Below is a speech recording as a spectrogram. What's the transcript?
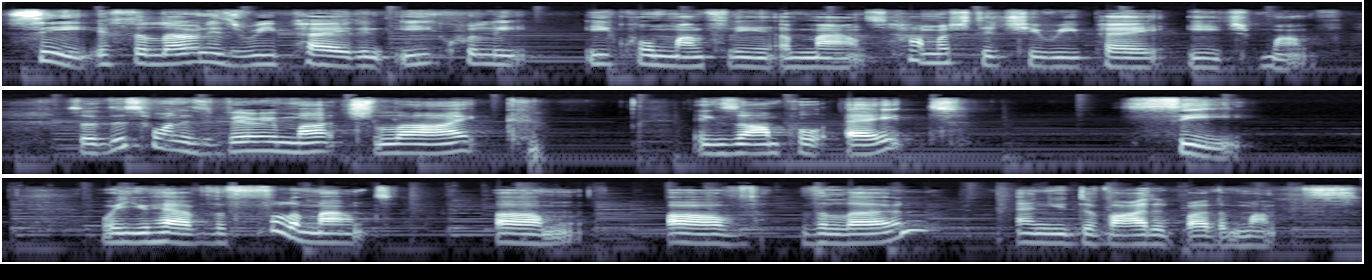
C. If the loan is repaid in equally equal monthly amounts, how much did she repay each month? So this one is very much like example 8, C, where you have the full amount um, of the loan and you divide it by the months.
